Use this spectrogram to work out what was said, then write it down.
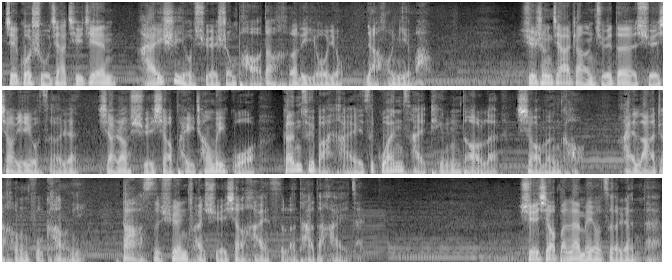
结果暑假期间，还是有学生跑到河里游泳，然后溺亡。学生家长觉得学校也有责任，想让学校赔偿未果，干脆把孩子棺材停到了校门口，还拉着横幅抗议，大肆宣传学校害死了他的孩子。学校本来没有责任的，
